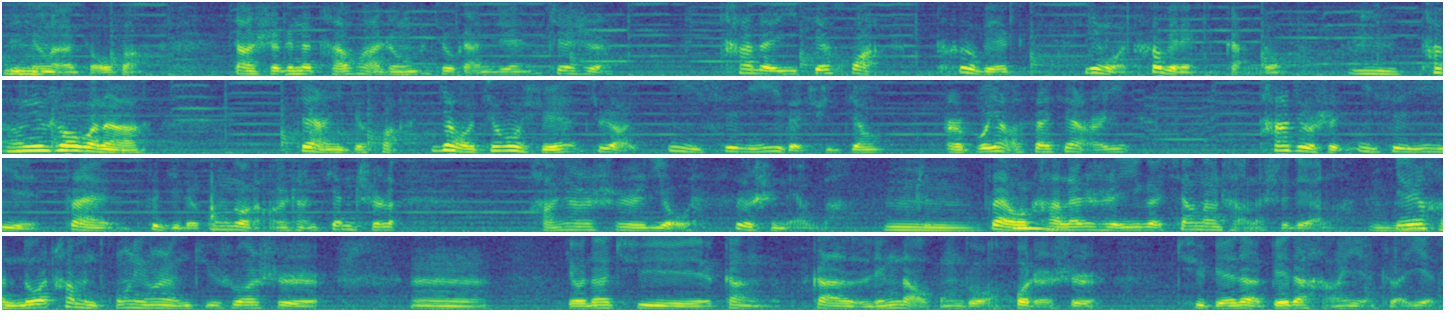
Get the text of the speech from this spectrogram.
进行了走访，当时跟他谈话中就感觉这是他的一些话特别令我特别的感动。嗯他曾经说过呢，这样一句话：要教学就要一心一意的去教，而不要三心二意。他就是一心一意在自己的工作岗位上坚持了，好像是有四十年吧。嗯在我看来，这是一个相当长的时间了，嗯因为很多他们同龄人据说是，嗯，有的去干干领导工作，或者是去别的别的行业专业的，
